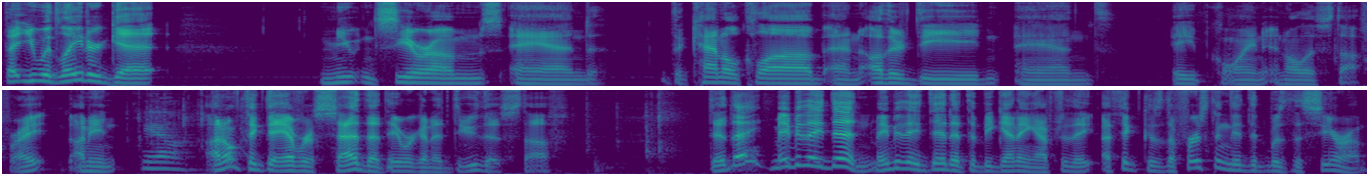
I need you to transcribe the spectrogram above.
that you would later get mutant serums and the kennel club and Otherdeed and apecoin and all this stuff right? I mean Yeah. i don't think they ever said that they were going to do this stuff. Did they? Maybe they did. Maybe they did at the beginning after they i think because the first thing they did was the serum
